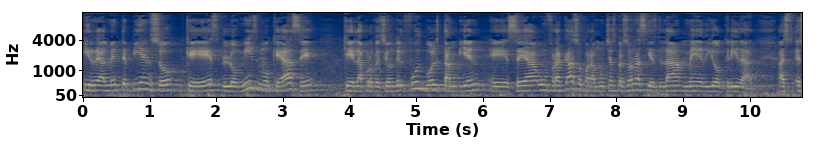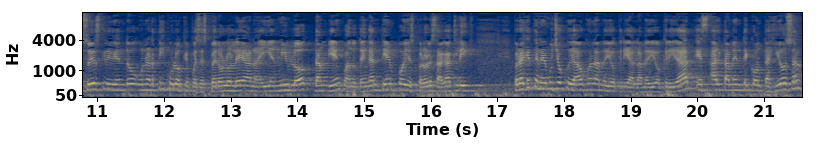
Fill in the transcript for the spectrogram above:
Y realmente pienso que es lo mismo que hace que la profesión del fútbol también eh, sea un fracaso para muchas personas y es la mediocridad. Estoy escribiendo un artículo que pues espero lo lean ahí en mi blog también cuando tengan tiempo y espero les haga clic pero hay que tener mucho cuidado con la mediocridad. La mediocridad es altamente contagiosa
